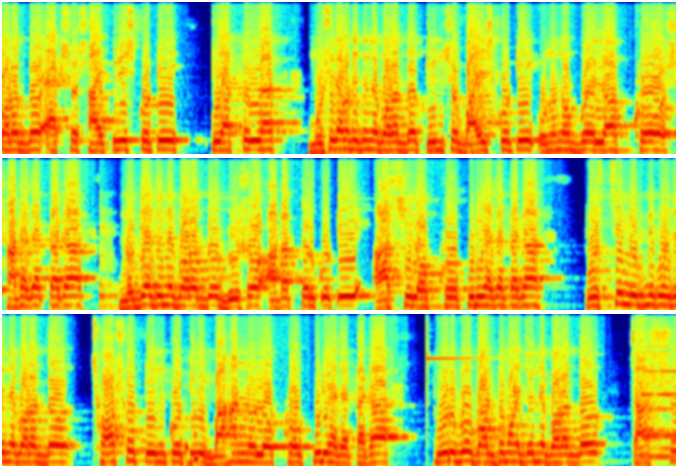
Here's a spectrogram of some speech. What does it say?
বরাদ্দ একশো সাঁত্রিশ কোটি, তিয়াত্তর লাখ মুর্শিদাবাদের জন্য বরাদ্দ তিনশো বাইশ কোটি, উননব্বই লক্ষ ষাট হাজার টাকা, নদিয়ার জন্য বরাদ্দ দুশো আটাত্তর কোটি, আশি লক্ষ কুড়ি হাজার টাকা, পশ্চিম মেদিনীপুরের জন্য বরাদ্দ ছশো তিন কোটি বাহান্ন লক্ষ কুড়ি হাজার টাকা, পূর্ব বর্ধমানের জন্য বরাদ্দ চারশো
